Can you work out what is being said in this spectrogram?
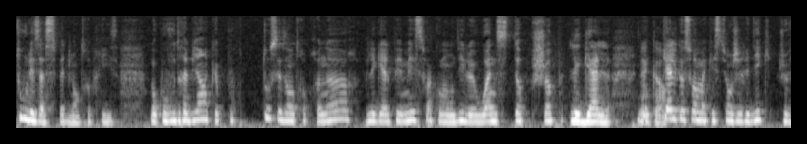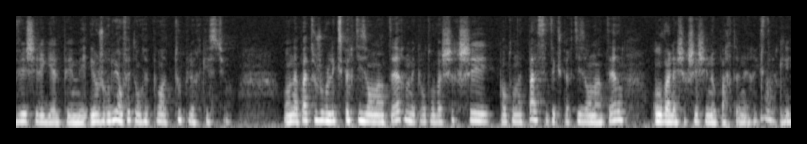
tous les aspects de l'entreprise. Donc, on voudrait bien que pour tous ces entrepreneurs, Legal PME soit, comme on dit, le one-stop shop légal. Donc, quelle que soit ma question juridique, je vais chez Legal PME. Et aujourd'hui, en fait, on répond à toutes leurs questions. On n'a pas toujours l'expertise en interne, mais quand on va chercher, quand on n'a pas cette expertise en interne, on va la chercher chez nos partenaires externes.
